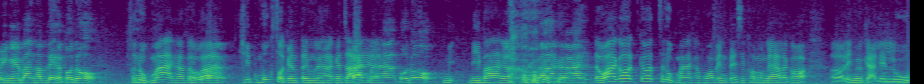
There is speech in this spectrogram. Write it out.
เป็นไงบ้างครับเล่นกับโตโน่ สนุกมากครับสแบนุกบว่ามาก คิดมุกสดกันเต็มเลยฮะกระจายแป๊กไหมเลยฮะฮะโตโน่ มีมีบ้างครับมีบ้างใช่ไหม แต่ว่าก็ก็สนุกมากครับเพราะว่าเป็นเป็นซิทคอมเรื่องแรกแล้วก็เอ่อได้มีโอกาสเรียนรู้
